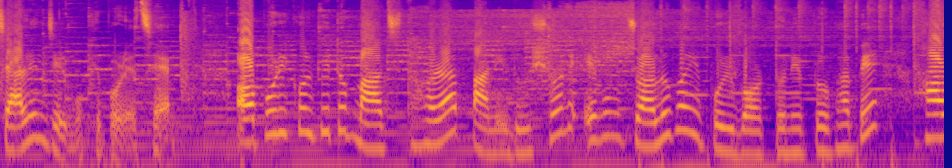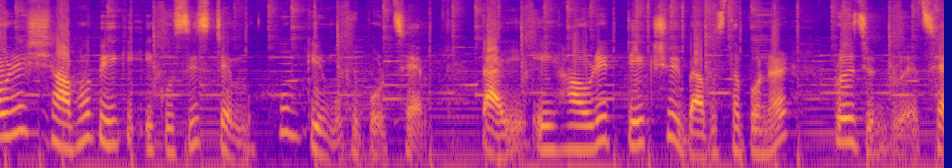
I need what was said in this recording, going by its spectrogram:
চ্যালেঞ্জের মুখে পড়েছে। অপরিকল্পিত মাছ ধরা, পানি দূষণ এবং জলবায়ু পরিবর্তনের প্রভাবে হাওরের স্বাভাবিক ইকোসিস্টেম হুমকির মুখে পড়ছে। তাই এই হাওরের টেকসই ব্যবস্থাপনার প্রয়োজন রয়েছে।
